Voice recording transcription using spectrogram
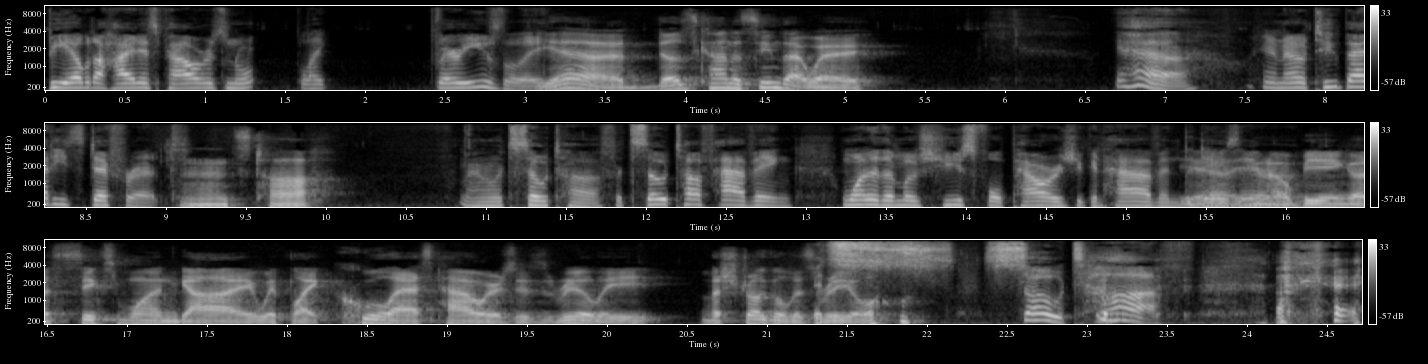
be able to hide his powers like very easily. Yeah, it does kind of seem that way. Yeah. You know, too bad he's different. And it's tough. Oh, it's so tough. It's so tough having one of the most useful powers you can have in Yeah, today's you era. know, being a six one guy with like cool ass powers is really the struggle is It's real. so tough. okay.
